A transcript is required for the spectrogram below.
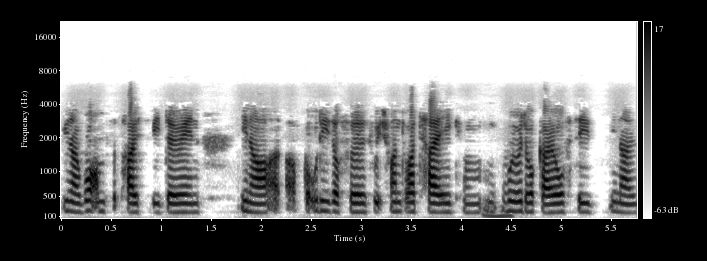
you know, what I'm supposed to be doing. You know, I've got all these offers. Which one do I take and where do I go? Obviously, you know,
